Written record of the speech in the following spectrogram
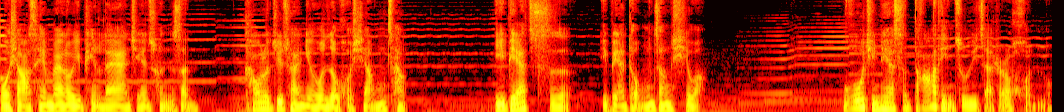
我下车买了一瓶蓝剑纯生，烤了几串牛肉和香肠，一边吃一边东张西望。我今天是打定主意在这儿混了，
